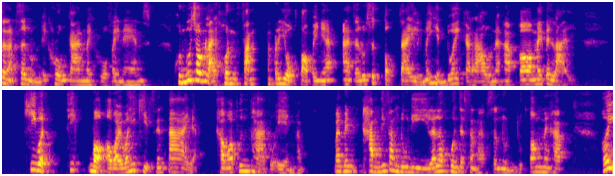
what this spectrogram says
สนับสนุนในโครงการ microfinance คุณผู้ชมหลายคนฟังประโยคต่อไปเนี้ยอาจจะรู้สึกตกใจหรือไม่เห็นด้วยกับเรานะครับ ก็ไม่เป็นไร keyword ที่บอกเอาไว้ว่าให้ขีดเส้นใต้อะคำว่าพึ่งพาตัวเองครับ มันเป็นคำที่ฟังดูดีแล้วเราควรจะสนับสนุนถูกต้องไหมครับ เฮ้ย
